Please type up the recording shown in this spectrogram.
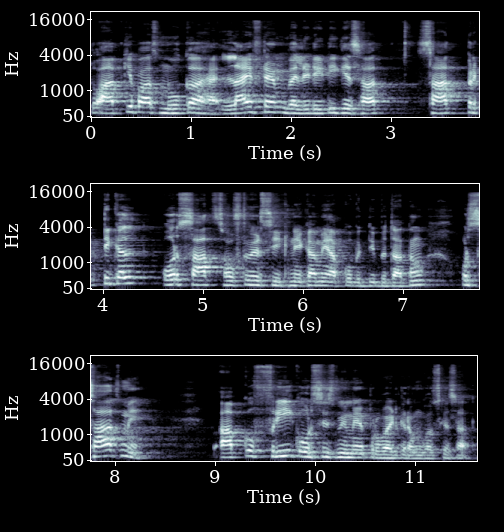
तो आपके पास मौका है लाइफ टाइम वैलिडिटी के साथ साथ प्रैक्टिकल और साथ सॉफ्टवेयर सीखने का मैं आपको विधि बताता हूँ। और साथ में, आपको फ्री कोर्सेज भी मैं प्रोवाइड कराऊँगा उसके साथ।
